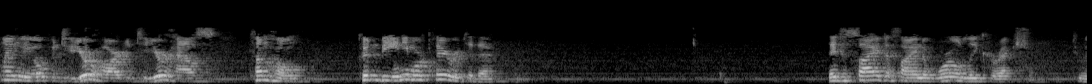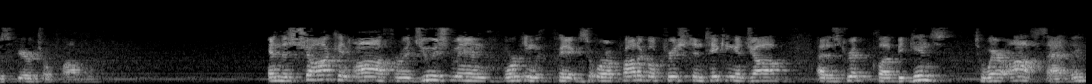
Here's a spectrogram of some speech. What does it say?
plainly open to your heart and to your house. Come home. Couldn't be any more clearer to them. They decide to find a worldly correction to a spiritual problem. And the shock and awe for a Jewish man working with pigs or a prodigal Christian taking a job at a strip club begins to wear off, sadly,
